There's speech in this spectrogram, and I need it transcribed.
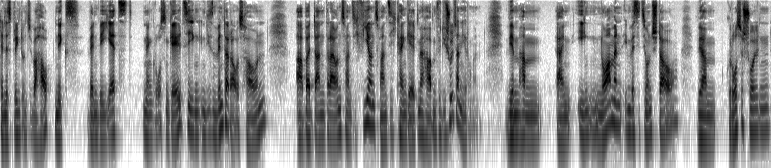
Denn es bringt uns überhaupt nichts, wenn wir jetzt einen großen Geldsegen in diesem Winter raushauen, aber dann 23, 24 kein Geld mehr haben für die Schulsanierungen. Wir haben einen enormen Investitionsstau. Wir haben große Schulden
